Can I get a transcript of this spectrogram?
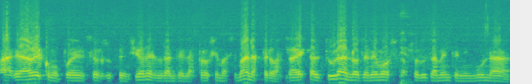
más graves como pueden ser suspensiones durante las próximas semanas, pero hasta esta altura no tenemos absolutamente ninguna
